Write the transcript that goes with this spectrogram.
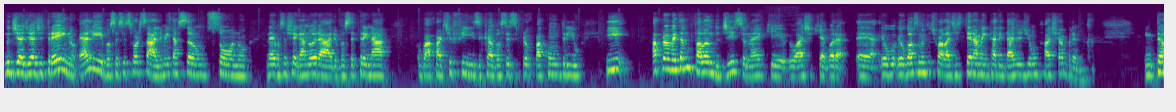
no dia a dia de treino é ali, você se esforçar, alimentação, sono, né? Você chegar no horário, você treinar a parte física, você se preocupar com o drill. E aproveitando falando disso, né? Que eu acho que agora é, eu, eu gosto muito de falar de ter a mentalidade de um faixa branca. Então,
